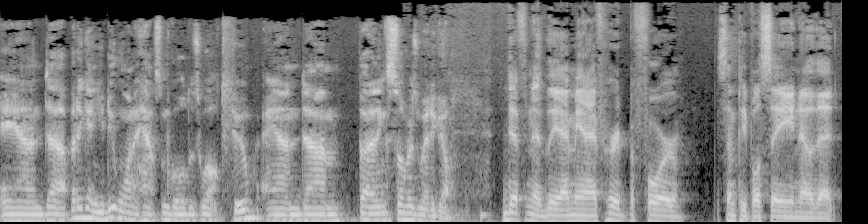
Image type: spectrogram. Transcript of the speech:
And uh, but again, you do want to have some gold as well too. And um, but I think silver's the way to go. Definitely. I mean, I've heard before some people say, you know, that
